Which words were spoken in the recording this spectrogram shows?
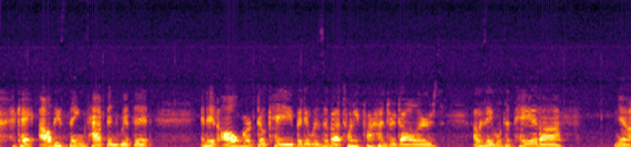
okay, all these things happened with it and it all worked okay, but it was about $2,400. I was able to pay it off. You know,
